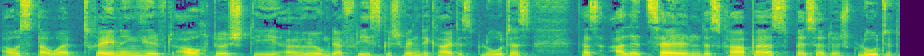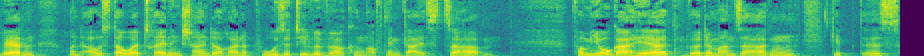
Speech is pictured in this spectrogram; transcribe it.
Ausdauertraining hilft auch durch die Erhöhung der Fließgeschwindigkeit des Blutes, dass alle Zellen des Körpers besser durchblutet werden und Ausdauertraining scheint auch eine positive Wirkung auf den Geist zu haben. Vom Yoga her würde man sagen, gibt es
